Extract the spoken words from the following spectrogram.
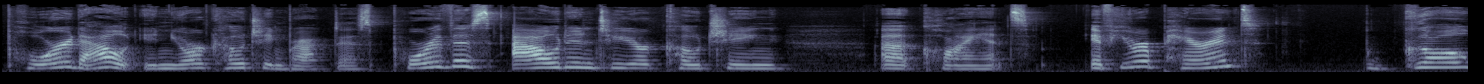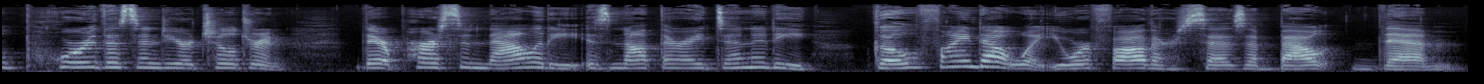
pour it out in your coaching practice. Pour this out into your coaching uh, clients. If you're a parent, go pour this into your children. Their personality is not their identity. Go find out what your father says about them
